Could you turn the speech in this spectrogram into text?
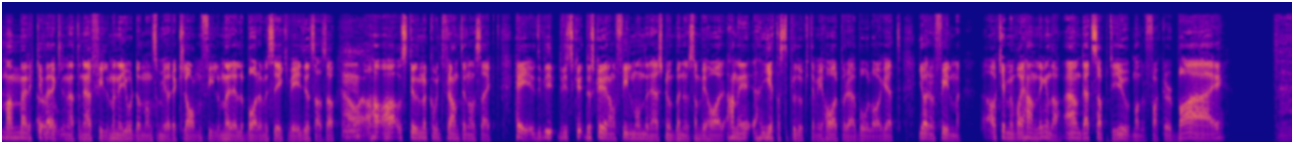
man märker verkligen att den här filmen är gjord av någon som gör reklamfilmer eller bara musikvideos alltså. Ja. Och studion har kommit fram till någon och sagt Hej, du, du, ska, du ska göra en film om den här snubben nu som vi har. Han är hetaste produkten vi har på det här bolaget. Gör en film. Okej, okay, men vad är handlingen då? Um, that's up to you, motherfucker. Bye! Mm.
